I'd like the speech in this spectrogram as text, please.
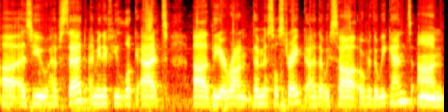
uh, as you have said. I mean, if you look at uh, the Iran, the missile strike uh, that we saw over the weekend, um,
